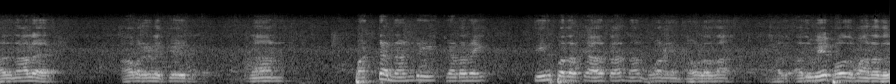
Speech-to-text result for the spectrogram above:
அதனால் அவர்களுக்கு நான் பட்ட நன்றி கடனை தீர்ப்பதற்காகத்தான் நான் போனேன். அவ்வளோதான் அது அதுவே போதுமானது.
